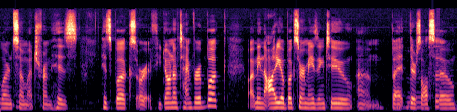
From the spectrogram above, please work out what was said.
learned so much from his his books or if you don't have time for a book i mean the audiobooks are amazing too um, but there's also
